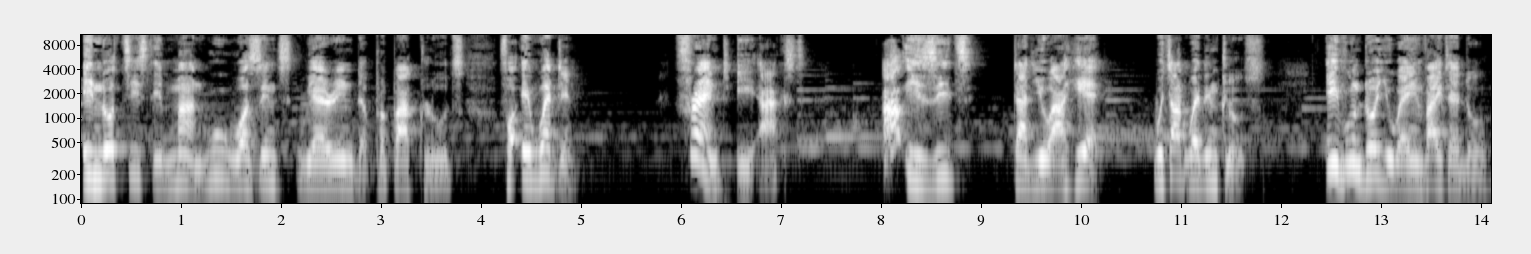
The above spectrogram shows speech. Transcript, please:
he noticed a man who wasn't wearing the proper clothes for a wedding. Friend, he asked, how is it that you are here without wedding clothes? Even though you were invited, though,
